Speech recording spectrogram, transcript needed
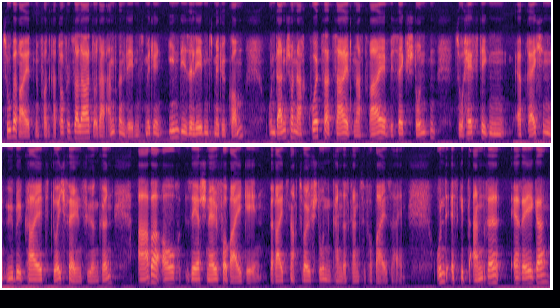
Zubereiten von Kartoffelsalat oder anderen Lebensmitteln in diese Lebensmittel kommen und dann schon nach kurzer Zeit, nach drei bis sechs Stunden, zu heftigen Erbrechen, Übelkeit, Durchfällen führen können, aber auch sehr schnell vorbeigehen. Bereits nach zwölf Stunden kann das Ganze vorbei sein. Und es gibt andere Erreger,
